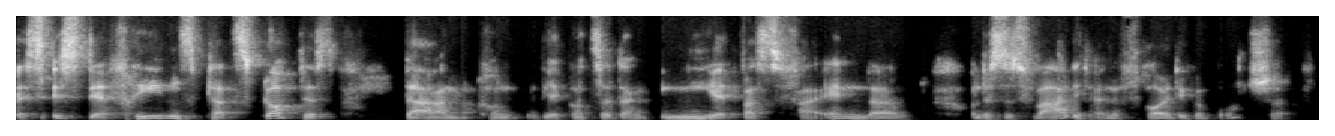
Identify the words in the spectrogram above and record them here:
Es ist der Friedensplatz Gottes. Daran konnten wir Gott sei Dank nie etwas verändern. Und es ist wahrlich eine freudige Botschaft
